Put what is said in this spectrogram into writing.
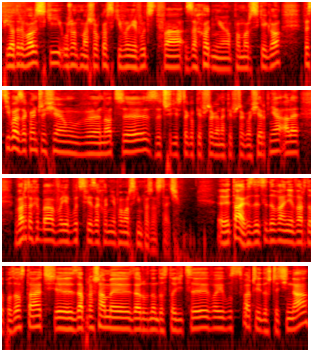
Piotr Wolski, Urząd Marszałkowski Województwa Zachodniopomorskiego. Festiwal zakończy się w nocy z 31 na 1 sierpnia, ale warto chyba w województwie zachodniopomorskim pozostać. E, Tak, zdecydowanie warto pozostać. E, Zapraszamy zarówno do stolicy województwa, czyli do Szczecina,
